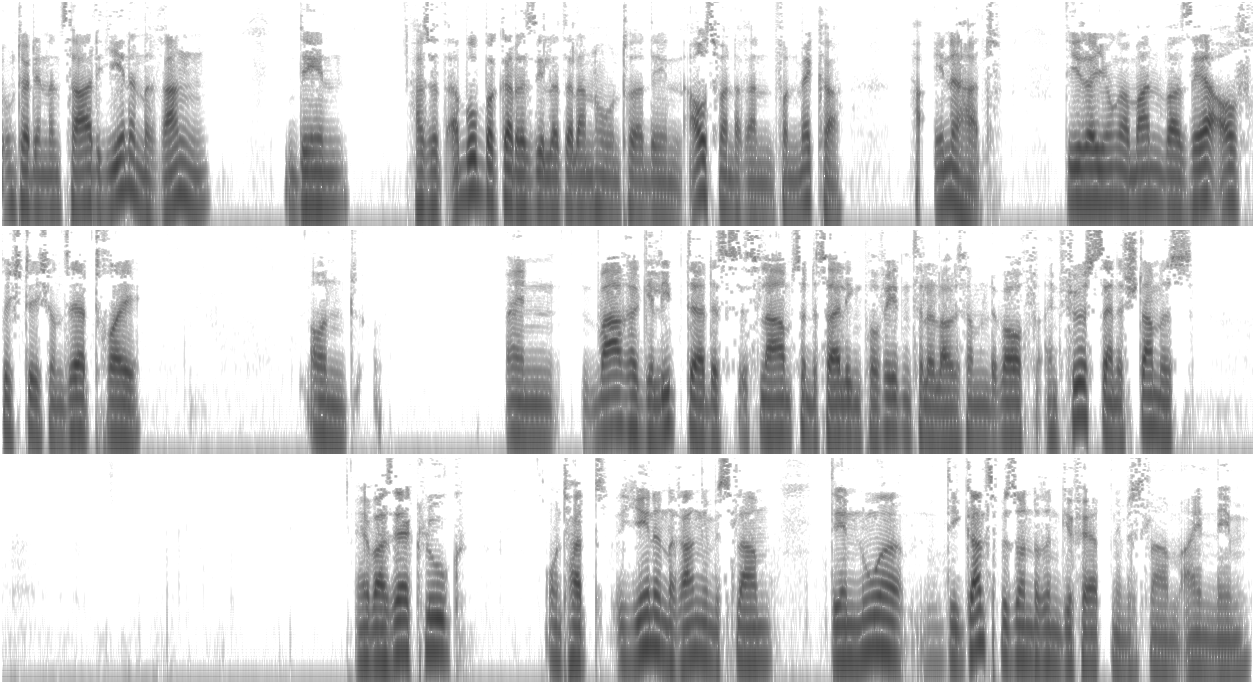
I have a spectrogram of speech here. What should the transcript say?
unter den Ansar jenen Rang, den Hazrat Abu Bakr unter den Auswanderern von Mekka innehat. Dieser junge Mann war sehr aufrichtig und sehr treu und ein wahrer Geliebter des Islams und des heiligen Propheten. Er war auch ein Fürst seines Stammes. Er war sehr klug und hat jenen Rang im Islam, den nur die ganz besonderen Gefährten im Islam einnehmen.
